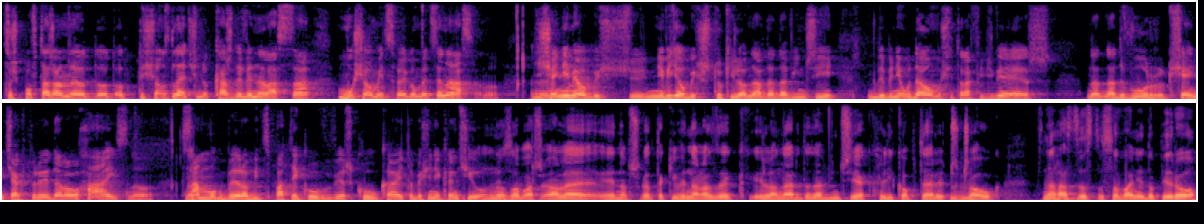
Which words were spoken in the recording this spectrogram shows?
coś powtarzane od, od, od tysiącleci. No, każdy wynalazca musiał mieć swojego mecenasa. No. Dzisiaj nie miałbyś, nie widziałbyś sztuki Leonarda da Vinci, gdyby nie udało mu się trafić, wiesz, na, na dwór księcia, który dawał hajs. No. Sam mógłby robić z patyków, wiesz, kółka i to by się nie kręciło. No zobacz, ale e, na przykład taki wynalazek Leonardo da Vinci jak helikopter czy czołg znalazł zastosowanie dopiero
